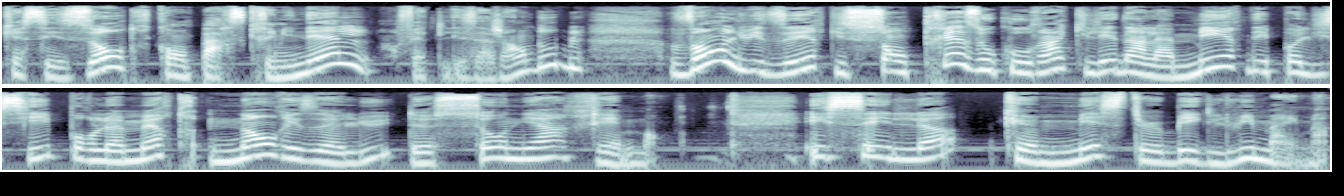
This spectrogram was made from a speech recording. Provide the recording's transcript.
que ses autres comparses criminels, en fait les agents doubles, vont lui dire qu'ils sont très au courant qu'il est dans la mire des policiers pour le meurtre non résolu de Sonia Raymond. Et c'est là que Mr. Big lui-même, hein,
